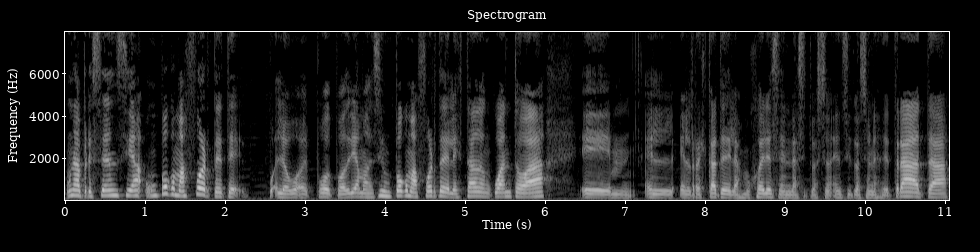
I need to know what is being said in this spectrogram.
una presencia un poco más fuerte, te, lo, podríamos decir, un poco más fuerte del Estado en cuanto a el, el, rescate de las mujeres en, la situación, en situaciones de trata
